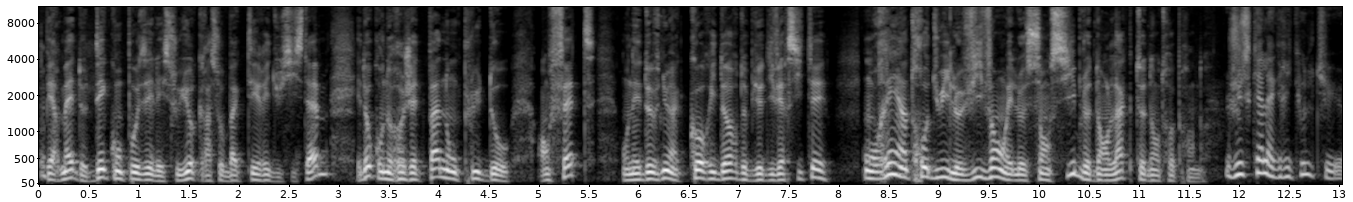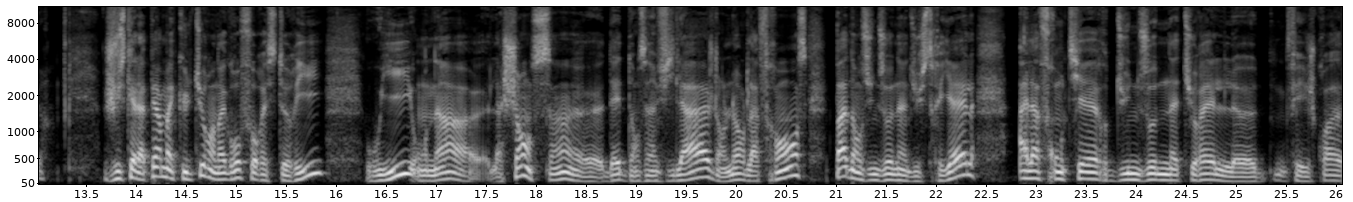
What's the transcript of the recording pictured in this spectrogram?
qui permet de décomposer les souillures grâce aux bactéries du système. Et donc on ne rejette pas non plus d'eau. En fait, on est devenu un corridor de biodiversité. On réintroduit le vivant et le sensible dans l'acte d'entreprendre. Jusqu'à l'agriculture. Jusqu'à la permaculture en agroforesterie, oui, on a la chance hein, d'être dans un village dans le nord de la France, pas dans une zone industrielle, à la frontière d'une zone naturelle euh, fait, je crois,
